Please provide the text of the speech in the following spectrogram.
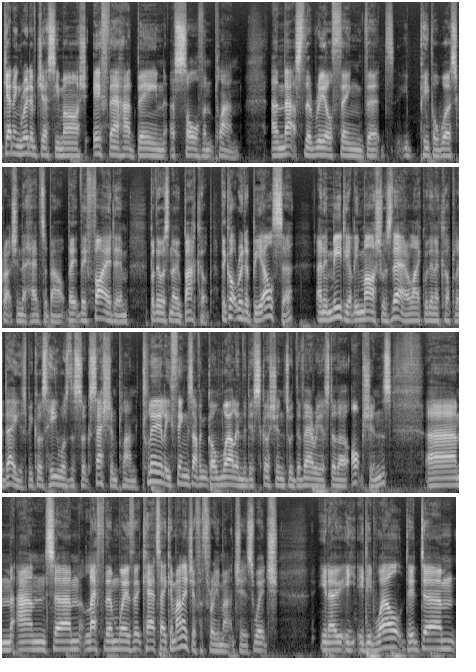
getting rid of Jesse Marsch if there had been a solvent plan. And that's the real thing that people were scratching their heads about. They, they fired him, but there was no backup. They got rid of Bielsa, and immediately Marsch was there, like within a couple of days, because he was the succession plan. Clearly, things haven't gone well in the discussions with the various other options, um, and um, left them with a caretaker manager for three matches, which. You know, he, he did well. Did um,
